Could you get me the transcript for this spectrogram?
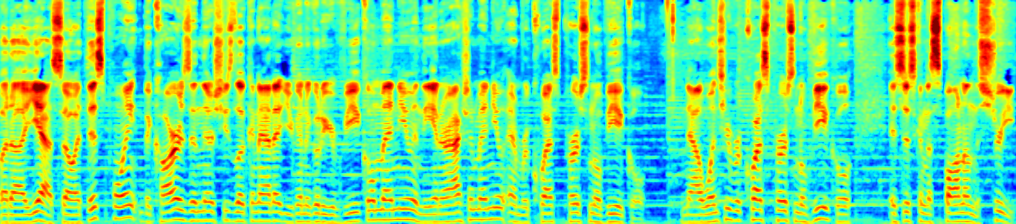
But uh, yeah, so at this point, the car is in there, she's looking at it. You're gonna go to your vehicle menu in the interaction menu and request personal vehicle. Now, once you request personal vehicle, it's just going to spawn on the street.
